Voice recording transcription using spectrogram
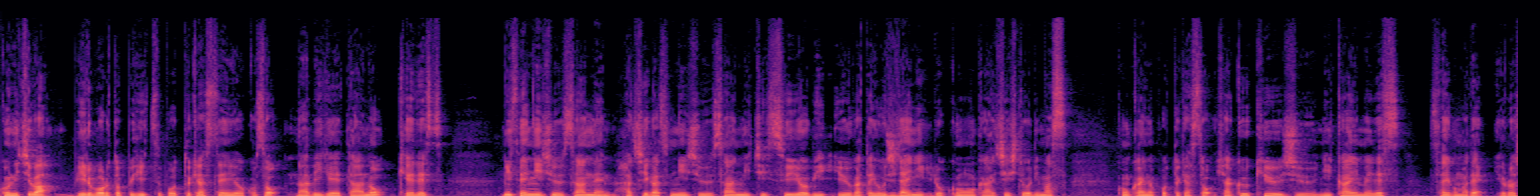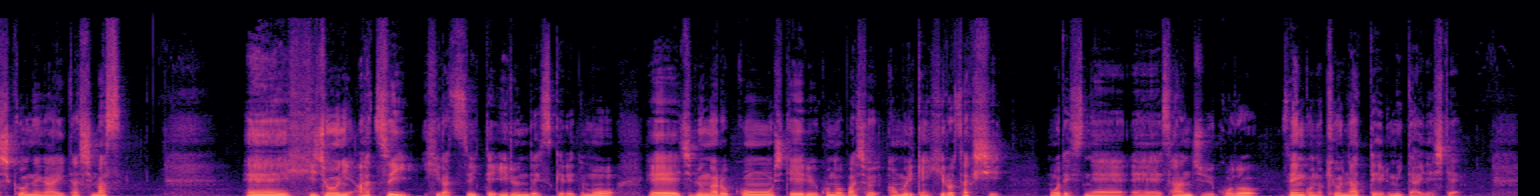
こんにちは。ビルボールトップヒッツポッドキャストへようこそ。ナビゲーターの K です。2023年8月23日水曜日夕方4時台に録音を開始しております。今回のポッドキャスト192回目です。最後までよろしくお願いいたします。えー非常に暑い日が続いているんですけれども、えー自分が録音をしているこの場所、青森県弘前市もですね、えー35度前後の気温になっているみたいでして、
